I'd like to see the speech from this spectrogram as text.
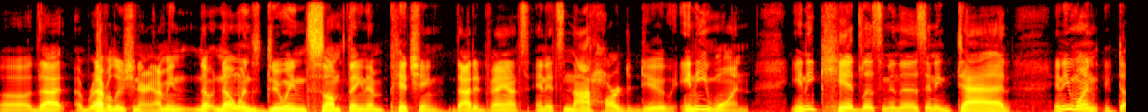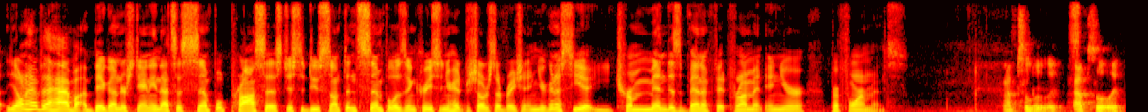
uh, that revolutionary. I mean, no no one's doing something and pitching that advanced, and it's not hard to do. Anyone, any kid listening to this, any dad anyone you don't have to have a big understanding that's a simple process just to do something simple as increasing your hip to shoulder separation and you're going to see a tremendous benefit from it in your performance absolutely. Absolutely.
